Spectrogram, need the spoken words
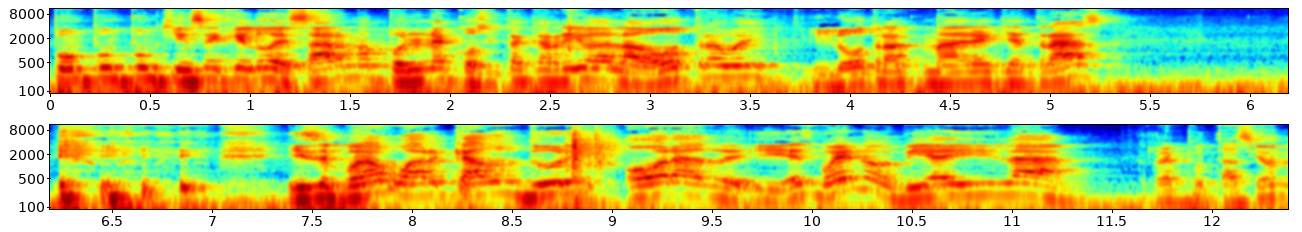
pum, pum, pum, quién sabe qué lo desarma, pone una cosita acá arriba de la otra, güey, y la otra madre aquí atrás y se puede jugar Call of Duty horas, Y es bueno, vi ahí la reputación,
